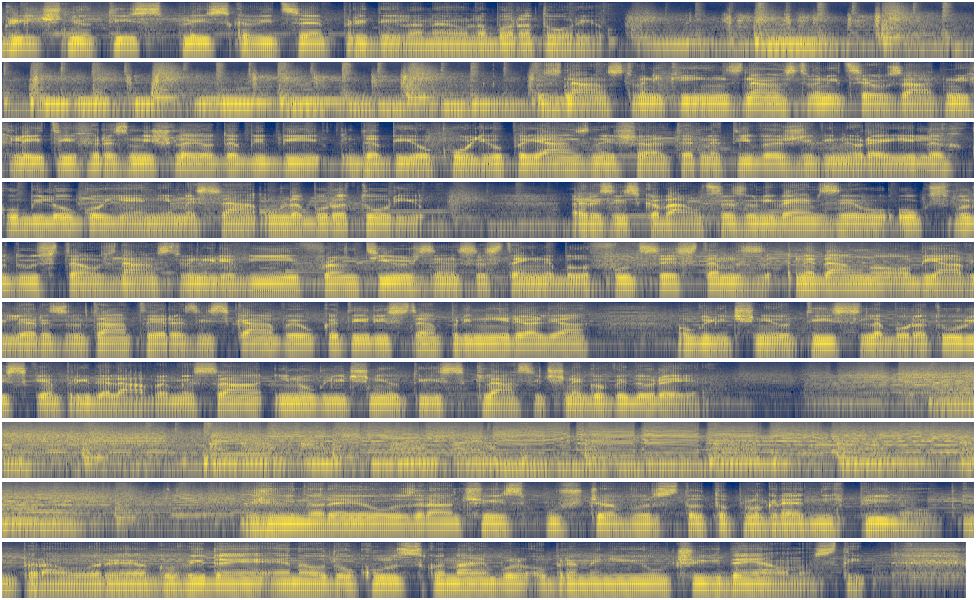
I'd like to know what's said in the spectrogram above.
Oglični otis pleskavice pridelane v laboratoriju. Znanstveniki in znanstvenice v zadnjih letih razmišljajo, da bi, bi, da bi okolju prijaznejša alternativa živinoreji lahko bilo gojenje mesa v laboratoriju. Raziskovalce z Univerze v Oxfordu sta v znanstveni reviji Frontiers in Sustainable Food Systems nedavno objavili rezultate raziskave, v kateri sta primerjali oglični odtis laboratorijske pridelave mesa in oglični odtis klasične govedoreje. Živinoreja v ozračje izpušča vrsto toplogrednih plinov in prav reja goveda je ena od okoljsko najbolj obremenjujočih dejavnosti.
